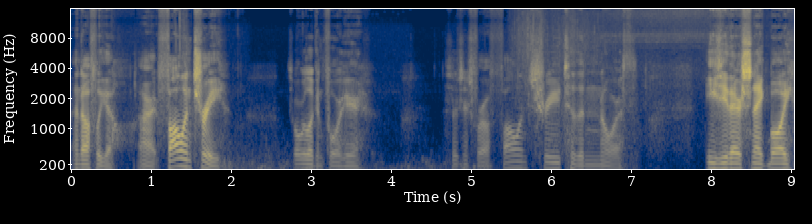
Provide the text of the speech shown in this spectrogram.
And off we go. Alright, fallen tree. That's what we're looking for here. Searching for a fallen tree to the north. Easy there, snake boy.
